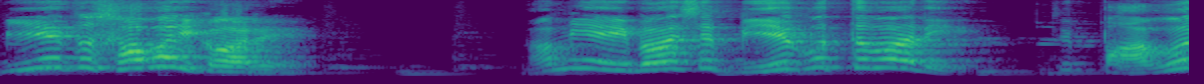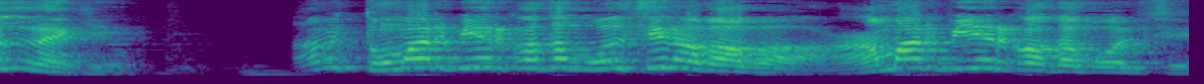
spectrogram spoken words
বিয়ে তো সবাই করে। আমি এই বয়সে বিয়ে করতে পারি? তুই পাগল নাকি? আমি তোমার বিয়ের কথা বলছি না বাবা, আমার বিয়ের কথা বলছি।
